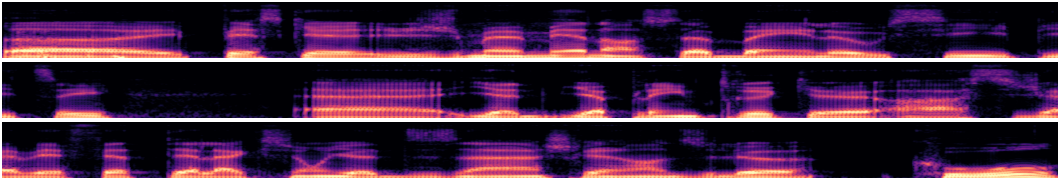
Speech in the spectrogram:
Euh, parce que je me mets dans ce bain-là aussi. Puis, tu sais, euh, il y, a, il y a plein de trucs. euh, ah, si j'avais fait telle action il y a 10 ans, je serais rendu là. Cool.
